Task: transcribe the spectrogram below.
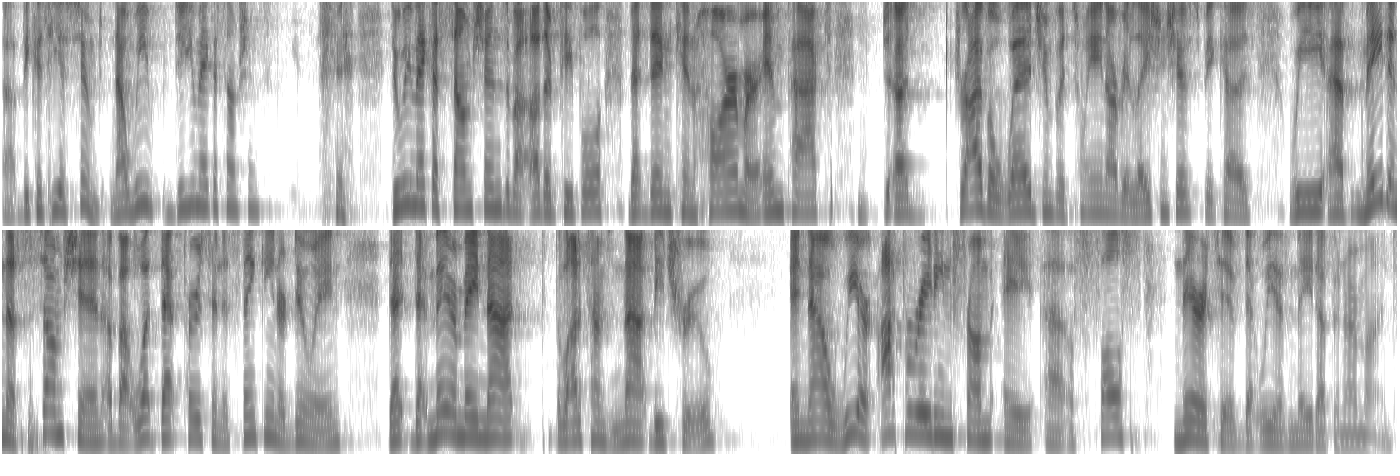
Uh, because he assumed. Now, we do you make assumptions? do we make assumptions about other people that then can harm or impact, uh, drive a wedge in between our relationships because we have made an assumption about what that person is thinking or doing that, that may or may not, a lot of times, not be true? And now we are operating from a, uh, a false narrative that we have made up in our mind.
